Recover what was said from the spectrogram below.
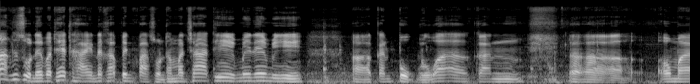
มากที่สุดในประเทศไทยนะครับ เป็นป่าสนธรรมชาติที่ไม่ได้มีอ่าการปลูกหรือว่าการเอ่อเอามา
